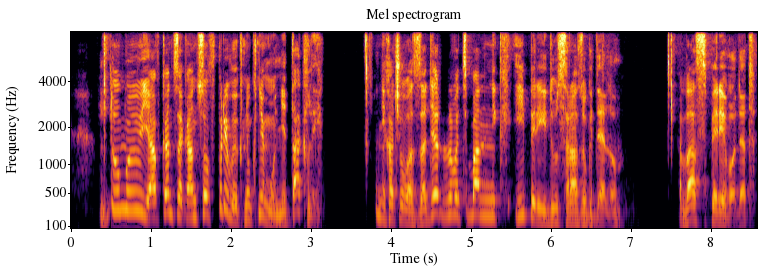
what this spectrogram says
— Думаю, я в конце концов привыкну к нему, не так ли? Не хочу вас задерживать, банник, и перейду сразу к делу. Вас переводят.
